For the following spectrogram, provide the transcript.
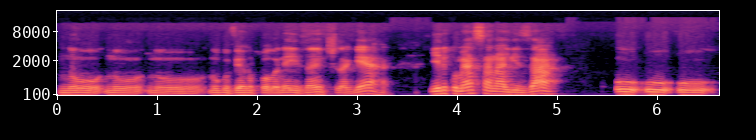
no, no, no, no, governo polonês antes da guerra, e ele começa a analisar o, o, o,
